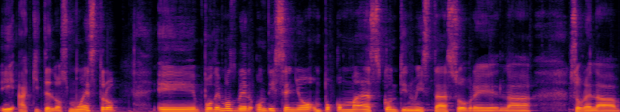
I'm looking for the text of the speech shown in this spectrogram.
y aquí te los muestro. Eh, podemos ver un diseño un poco más continuista sobre la sobre la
